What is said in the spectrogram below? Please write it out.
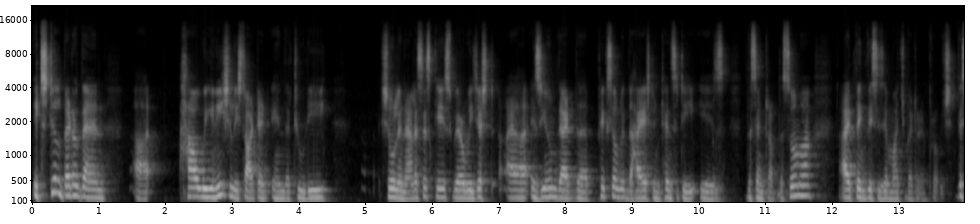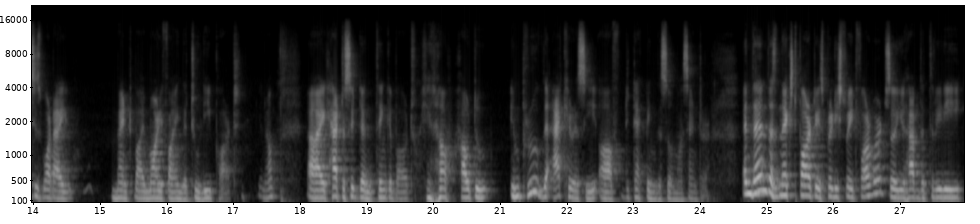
It's still better than uh, how we initially started in the 2D Sholl analysis case where we just uh, assume that the pixel with the highest intensity is the center of the soma. I think this is a much better approach. This is what I meant by modifying the 2D part. You know, I had to sit and think about you know how to improve the accuracy of detecting the soma center. And then the next part is pretty straightforward. So you have the 3D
